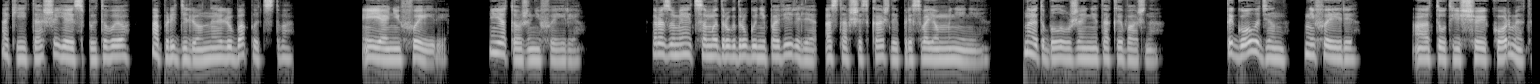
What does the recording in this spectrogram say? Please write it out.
а Кейташи я испытываю определенное любопытство. Я не Фейри. Я тоже не Фейри. Разумеется, мы друг другу не поверили, оставшись каждый при своем мнении. Но это было уже не так и важно. Ты голоден, не Фейри? А тут еще и кормят.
